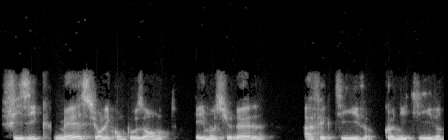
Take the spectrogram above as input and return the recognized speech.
physique, mais sur les composantes émotionnelles, affectives, cognitives.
